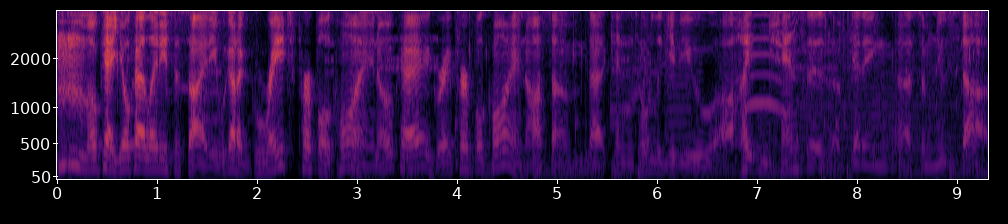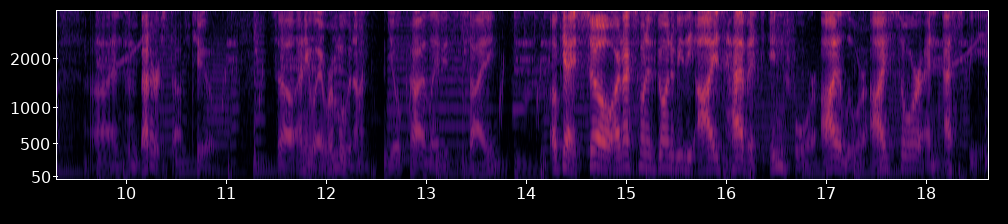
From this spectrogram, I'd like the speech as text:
okay, Yokai Lady Society. We got a great purple coin. Okay, great purple coin. Awesome. That can totally give you uh, heightened chances of getting uh, some new stuff uh, and some better stuff too. So anyway, we're moving on. Yokai Lady Society. Okay, so our next one is going to be the Eyes Have It, Infour, Eyelure, Eyesore, and Espy.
